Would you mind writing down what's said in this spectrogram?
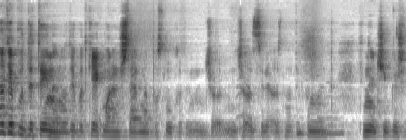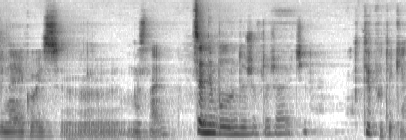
ну, типу, дитина, ну, типу, таке, як Моренштерна послухати, ну, нічого, нічого серйозного. Типу, ну, ти не очікуєш від неї якоїсь, е, не знаю. Це не було дуже вражаюче. Типу таке.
